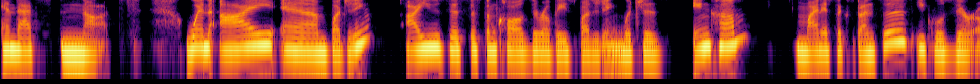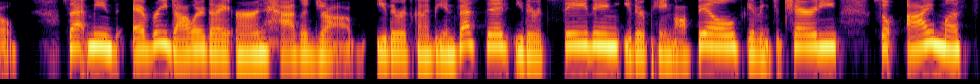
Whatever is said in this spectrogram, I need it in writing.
And that's not. When I am budgeting, I use this system called zero based budgeting, which is income minus expenses equals zero. So that means every dollar that I earn has a job. Either it's going to be invested, either it's saving, either paying off bills, giving to charity. So I must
